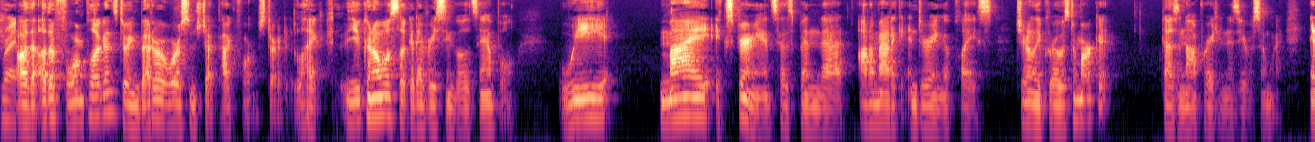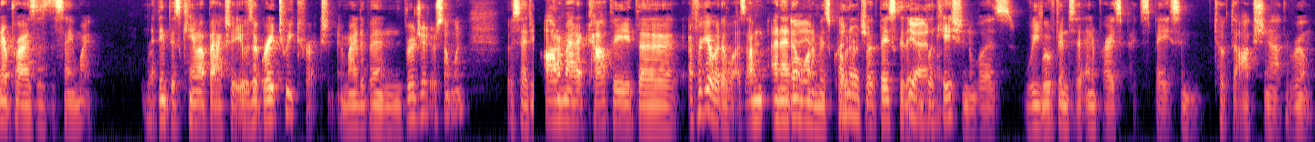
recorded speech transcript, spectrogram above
right? Are the other form plugins doing better or worse since Jetpack Forms started? Like you can almost look at every single example. We, my experience has been that Automattic entering a place generally grows the market, doesn't operate in a zero sum way. Enterprise is the same way. I think this came up actually. It was a great tweet correction. It might have been Bridget or someone who said Automattic copy the. I forget what it was, I'm, and I don't Yeah, want to misquote it, but basically the yeah, implication was we moved into the enterprise space and took the auction out of the room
